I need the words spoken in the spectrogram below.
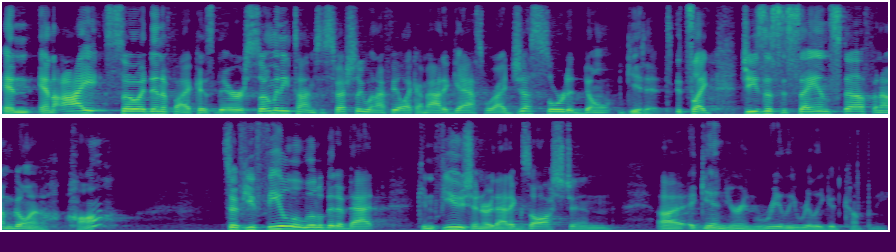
And, and I so identify because there are so many times, especially when I feel like I'm out of gas, where I just sort of don't get it. It's like Jesus is saying stuff and I'm going, huh? So if you feel a little bit of that confusion or that exhaustion, uh, again, you're in really, really good company.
